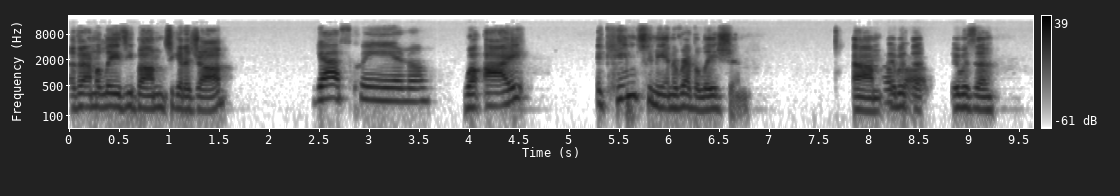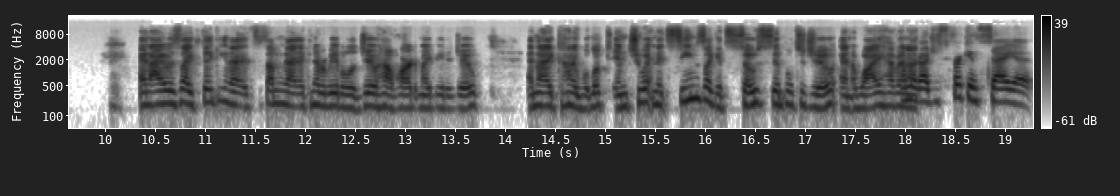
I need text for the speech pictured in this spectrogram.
that I'm a lazy bum to get a job. Yes, Queen. Well, I it came to me in a revelation. Um, Oh, it was God. a it was a and I was like thinking that it's something that I can never be able to do, how hard it might be to do. And then I kind of looked into it, and it seems like it's so simple to do. And why haven't Oh my I? god, just freaking say it.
